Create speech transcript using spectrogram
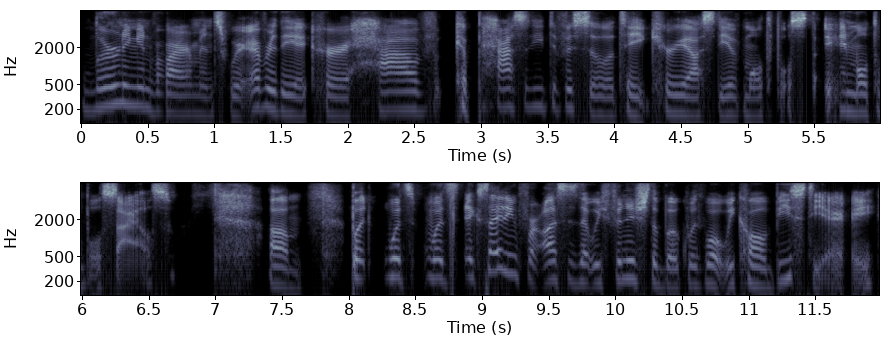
learning environments wherever they occur have capacity to facilitate curiosity of multiple st- in multiple styles um, but what's what's exciting for us is that we finished the book with what we call bestiary,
